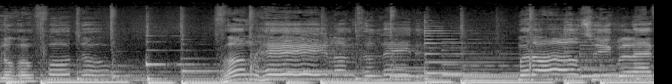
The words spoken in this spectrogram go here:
Nog een foto van heel lang geleden. Als ik blijf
